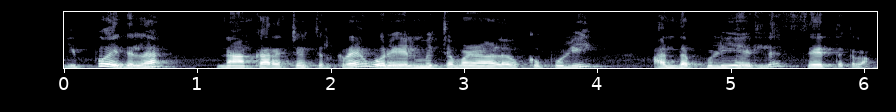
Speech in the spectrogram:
இப்போ இதில் நான் கரைச்சி வச்சுருக்கிறேன் ஒரு எலுமிச்சம்பழம் அளவுக்கு புளி. அந்த புளியை இதில் சேர்த்துக்கலாம்.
